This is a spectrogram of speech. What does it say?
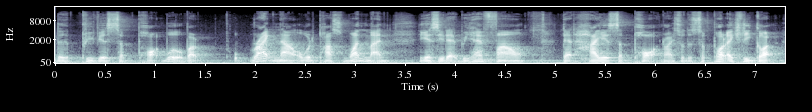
the previous support were. But right now over the past one month you can see that we have found that higher support right so the support actually got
